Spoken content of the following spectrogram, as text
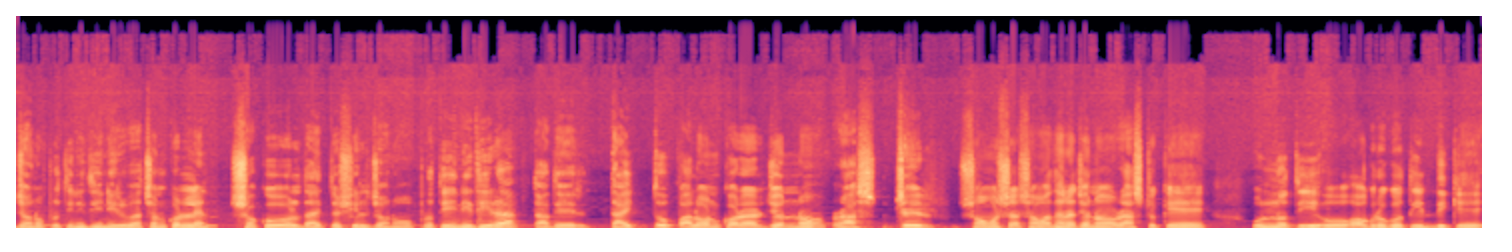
জনপ্রতিনিধি নির্বাচন করলেন। সকল দায়িত্বশীল জনপ্রতিনিধিরা তাদের দায়িত্ব পালন করার জন্য রাষ্ট্রের সমস্যা সমাধানের জন্য রাষ্ট্রকে উন্নতি ও অগ্রগতির দিকে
